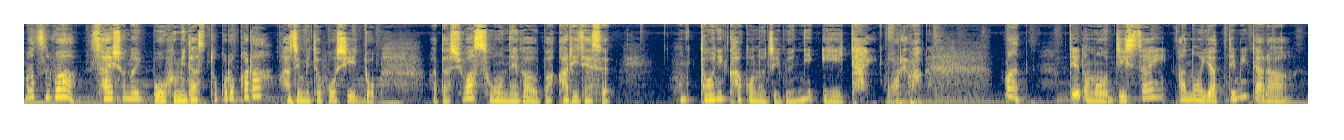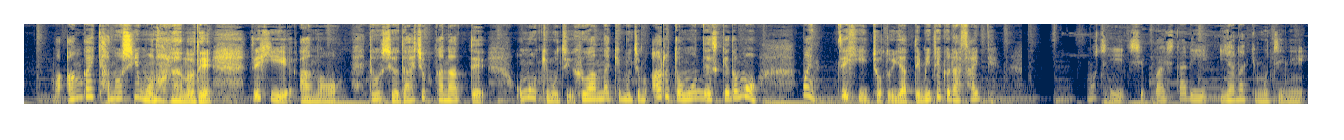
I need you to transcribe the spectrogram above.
まずは最初の一歩を踏み出すところから始めてほしいと、私はそう願うばかりです。本当に過去の自分に言いたい。これは。まあ、っていうのも実際、あの、やってみたら、まあ、案外楽しいものなので、ぜひ、あの、どうしよう大丈夫かなって思う気持ち、不安な気持ちもあると思うんですけども、まあ、ぜひちょっとやってみてくださいって。もし失敗したり嫌な気持ちに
